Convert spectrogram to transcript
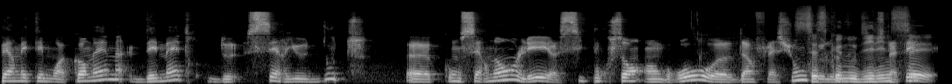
permettez-moi quand même d'émettre de sérieux doutes euh, concernant les 6% en gros euh, d'inflation. C'est ce que nous dit l'INSEE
